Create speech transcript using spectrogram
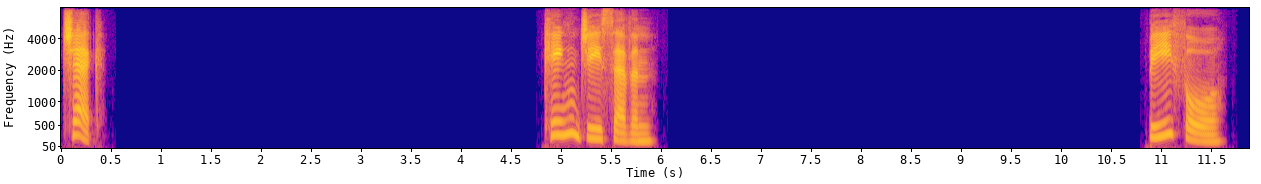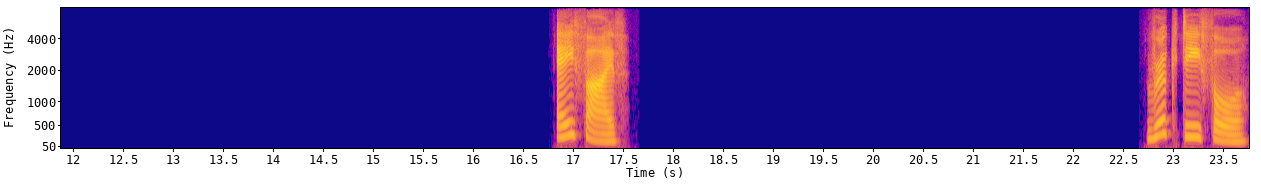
Check. King g7. b4. a5. Rook d4.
